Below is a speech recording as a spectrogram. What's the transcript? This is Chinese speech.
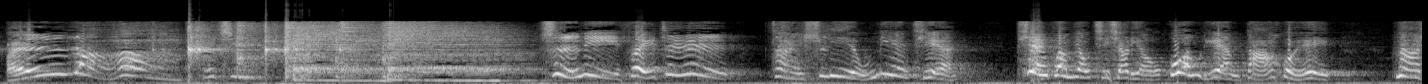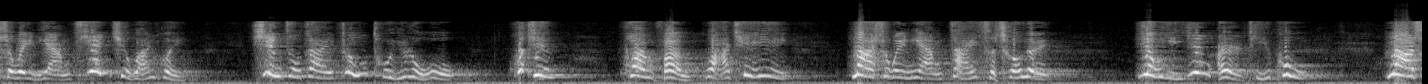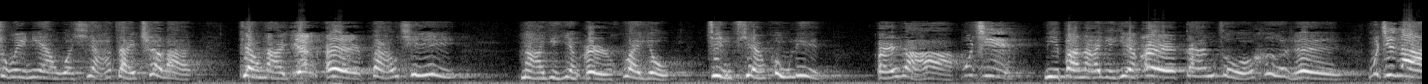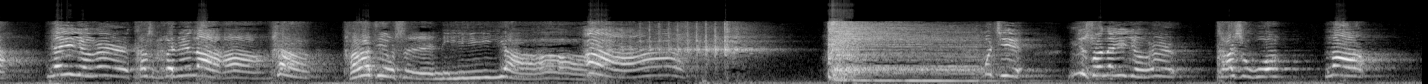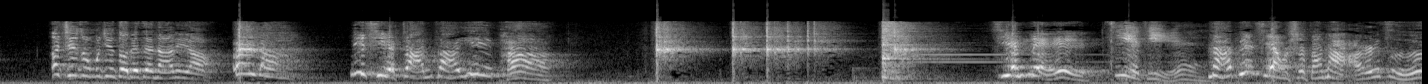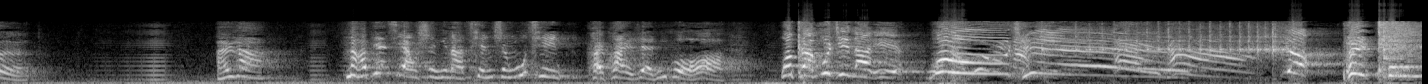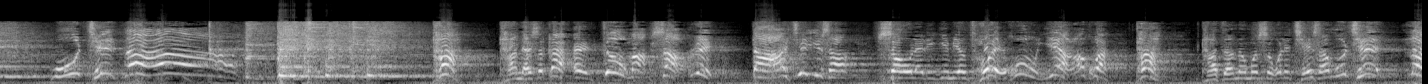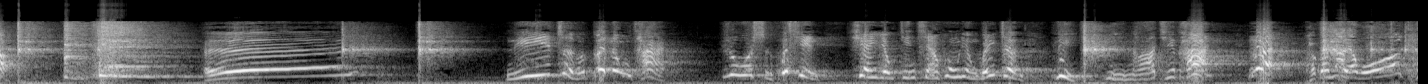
哎呀，母亲，是你虽知，在十六年前。天皇庙旗下了光亮大会，那是为娘千去晚会。行走在中途雨路，忽听狂风刮起，那是为娘在此车内有一婴儿啼哭，那是为娘我下在车来将那婴儿抱起，那一婴儿怀有金钱红绫。儿啊，母亲。你把那一婴儿当作何人？母亲呐，那一婴儿他是何人呐？啊他他就是你呀！啊！你说那一婴儿他是我，那那亲生母亲到底在哪里呀？儿啊，你且站在一旁。姐妹，姐姐，那边像是咱那儿子。儿啊，那边像是你那亲生母亲，快快认过。我看母亲那里，母亲呀，呸，母亲啊，他他那是孩儿走马上任，大街衣裳收来的一名翠红丫鬟。他他怎能么是我的亲生母亲呢？哎，你这个奴才，若是不信，现有金钱红绫为证，你你拿去看，快快拿来我看。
